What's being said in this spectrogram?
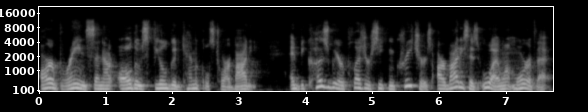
our brains send out all those feel good chemicals to our body. And because we are pleasure seeking creatures, our body says, Ooh, I want more of that.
